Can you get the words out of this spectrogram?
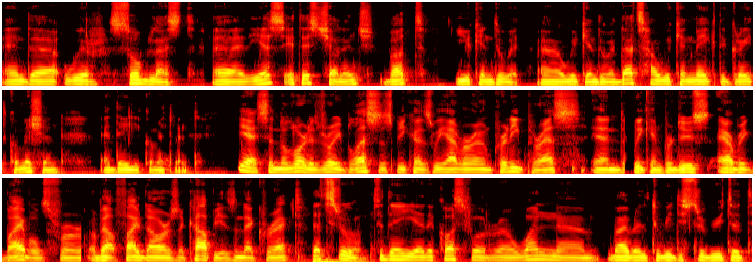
And uh, we're so blessed. Uh, yes, it is challenge, but you can do it. Uh, we can do it. That's how we can make the Great Commission a daily commitment. Yes, and the Lord has really blessed us because we have our own printing press and we can produce Arabic Bibles for about $5 a copy. Isn't that correct? That's true. Today, uh, the cost for uh, one um, Bible to be distributed,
